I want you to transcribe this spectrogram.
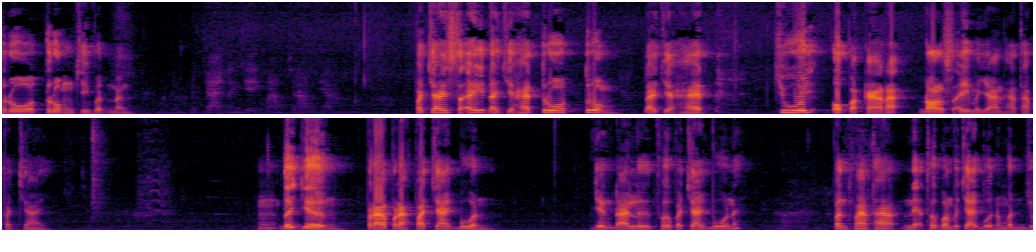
ត្រួទ្រង់ជីវិតនឹងបច្ច័យហ្នឹងនិយាយបានច្រើនយ៉ាងបច្ច័យស្អីដែលជាហេតុត្រួតត្រងដែលជាហេតុជួយឧបការៈដល់ស្អីមួយយ៉ាងហៅថាបច្ច័យហឹមដូចយើង ប្រើប្រាស់បច្ច័យ4យើងដែលលឺធ្វើបច្ច័យ4ណាប៉ុន្តែថាអ្នកធ្វើបន់បច្ច័យ4ហ្នឹងមិនយ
